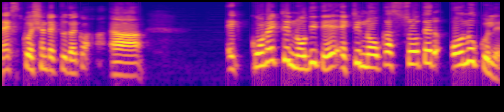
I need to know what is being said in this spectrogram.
নেক্সট কোয়েশ্চেনটা একটু দেখো। কোন একটি নদীতে একটি নৌকা স্রোতের অনুকূলে,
